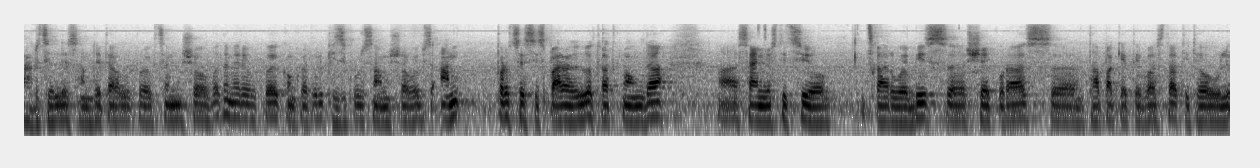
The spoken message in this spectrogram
გაგრძელდეს ამ დეტალურ პროექტზე მუშაობა და მეორე უკვე კონკრეტული ფიზიკური სამუშაოების ამ პროცესის პარალელურად, რა თქმა უნდა, საინვესტიციო წყაროების შეკრას, დაპაკეტებას და თითოეული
